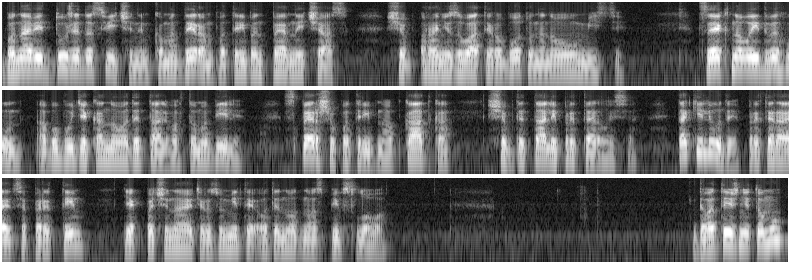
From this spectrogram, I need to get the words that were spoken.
бо навіть дуже досвідченим командирам потрібен певний час щоб організувати роботу на новому місці. Це як новий двигун або будь-яка нова деталь в автомобілі. Спершу потрібна обкатка, щоб деталі притерлися. Так і люди притираються перед тим, як починають розуміти один одного з півслова. Два тижні тому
